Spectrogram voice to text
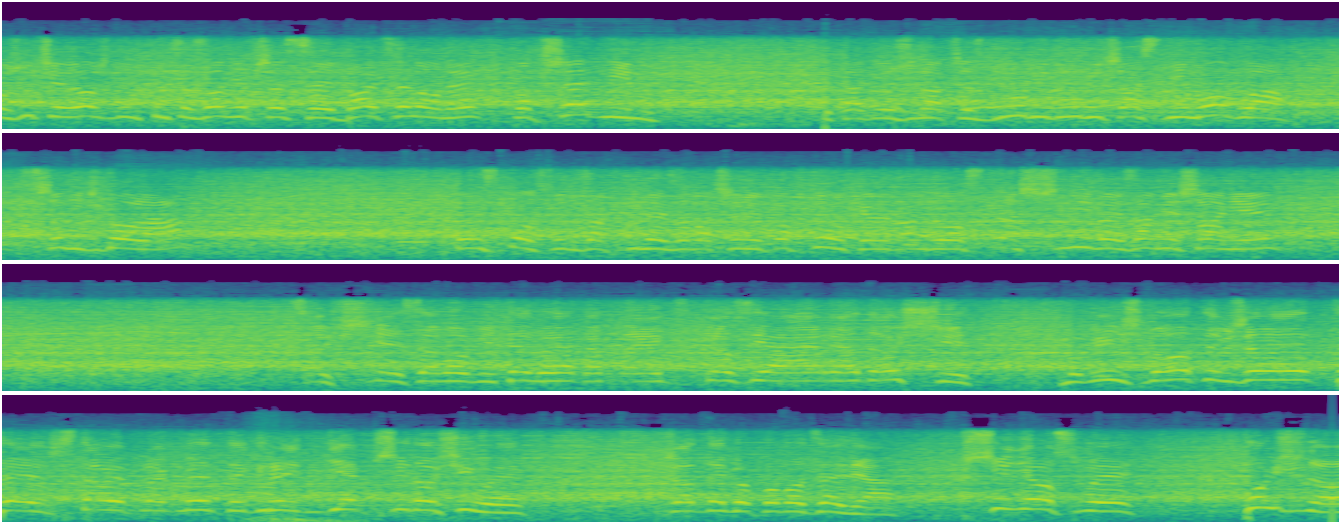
po rzucie rożnym w tym sezonie przez Barcelonę. W poprzednim ta drużyna przez długi, długi czas nie mogła strzelić gola. W ten sposób za chwilę zobaczymy powtórkę. Tam było straszliwe zamieszanie. Coś niesamowitego, jaka eksplozja radości. Mówiliśmy o tym, że te stałe fragmenty gry nie przynosiły żadnego powodzenia. Przyniosły późno,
